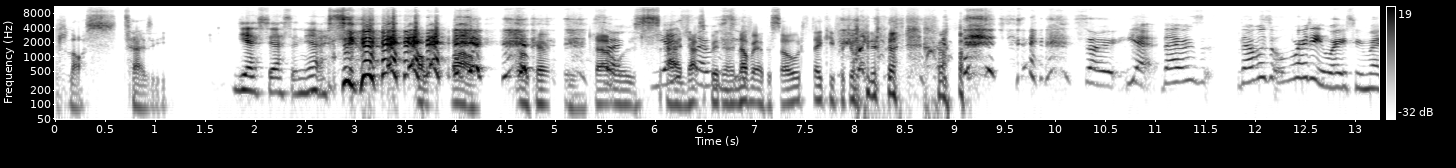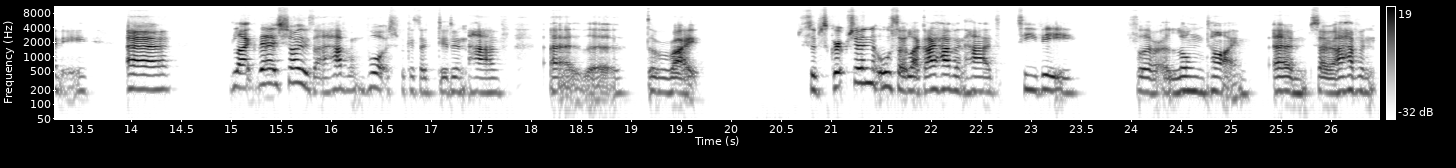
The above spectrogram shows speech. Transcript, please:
plus tazzy Yes, yes, and yes. oh, wow. Okay. That so, was, yes, and that's been was... another episode. Thank you for joining us. so, yeah, there was, there was already way too many. Uh, like, there's shows I haven't watched because I didn't have uh, the the right subscription. Also, like, I haven't had TV for a long time. Um, so I haven't,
